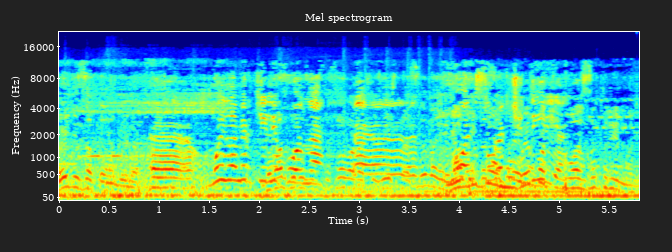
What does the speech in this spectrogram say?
Вийдіть з автомобіля. Э, мой номер телефона застосована фізична сила і э, Я в цьому випадку 044 вас затримую.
